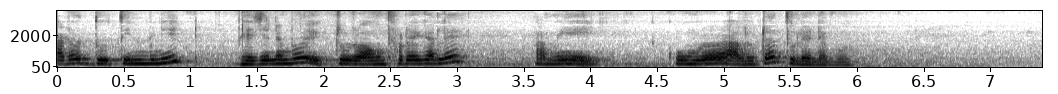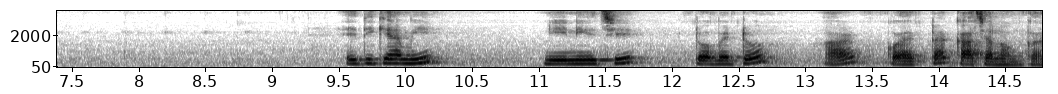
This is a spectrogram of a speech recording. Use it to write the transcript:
আরও দু তিন মিনিট ভেজে নেব, একটু রং ধরে গেলে আমি এই কুমড়োর আলুটা তুলে নেব। এদিকে আমি নিয়ে নিয়েছি টমেটো আর কয়েকটা কাঁচা লঙ্কা।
